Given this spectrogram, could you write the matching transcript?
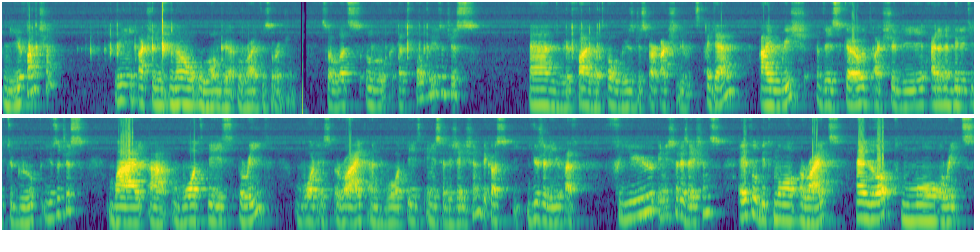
new function, we actually no longer write this origin. So let's look at all the usages and verify that all the usages are actually reads. Again, I wish VS Code actually had an ability to group usages by uh, what is read, what is write, and what is initialization, because usually you have few initializations, a little bit more writes, and a lot more reads.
